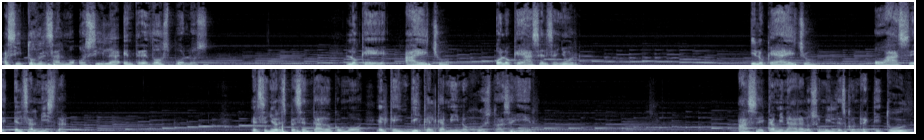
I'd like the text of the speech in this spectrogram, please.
Así todo el salmo oscila entre dos polos, lo que ha hecho o lo que hace el Señor y lo que ha hecho o hace el salmista. El Señor es presentado como el que indica el camino justo a seguir. Hace caminar a los humildes con rectitud,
